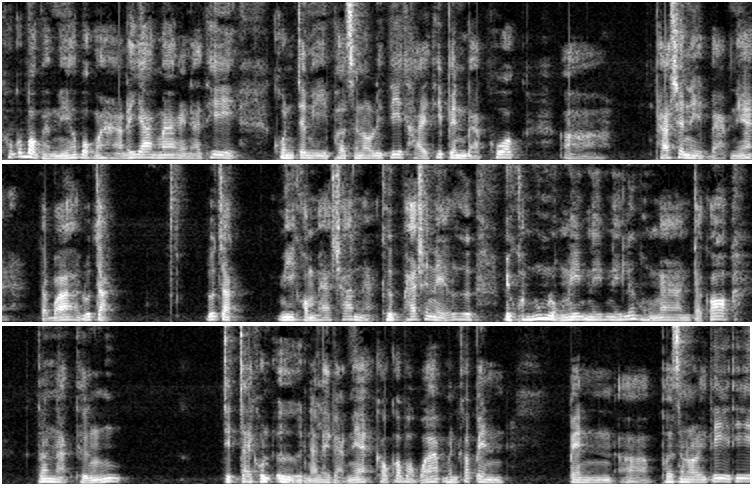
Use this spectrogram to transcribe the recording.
เขาก็บอกแบบนี้เขาบอกว่าหาได้ยากมากเลยนะที่คนจะมี personality type ที่เป็นแบบพวก passionate แบบนี้แต่ว่ารู้จักรู้จักมี compassion นะคือ passionate ก็คือมีความรุ่มหลงในในในเรื่องของงาน แต่ก็ตระหนักถึง จิตใจคนอื่นอะไรแบบนี้เขาก็บอกว่ามันก็เป็นเป็น personality ที่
